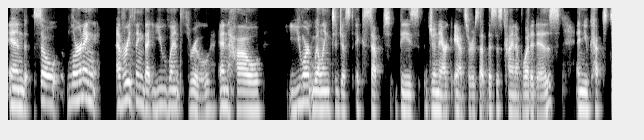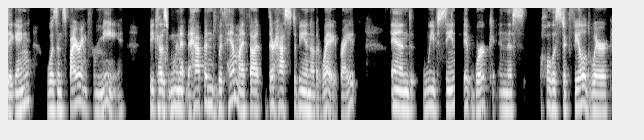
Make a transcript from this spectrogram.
And so learning everything that you went through and how you weren't willing to just accept these generic answers that this is kind of what it is and you kept digging was inspiring for me because when it happened with him i thought there has to be another way right and we've seen it work in this holistic field where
